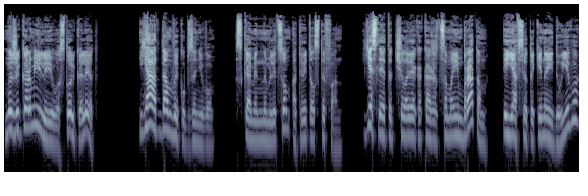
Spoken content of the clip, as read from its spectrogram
Мы же кормили его столько лет. — Я отдам выкуп за него, — с каменным лицом ответил Стефан. «Если этот человек окажется моим братом, и я все-таки найду его,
